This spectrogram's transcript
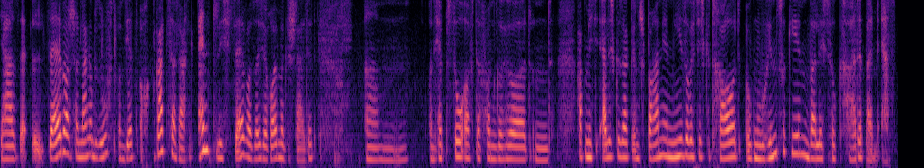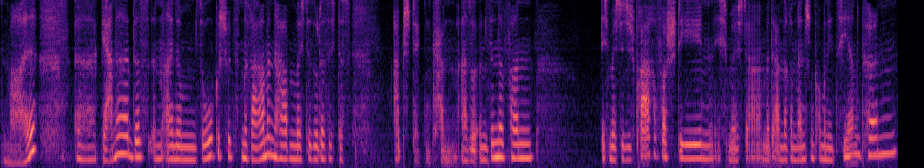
ja selber schon lange besucht und jetzt auch Gott sei Dank endlich selber solche Räume gestaltet. Ähm, und ich habe so oft davon gehört und habe mich ehrlich gesagt in Spanien nie so richtig getraut, irgendwo hinzugehen, weil ich so gerade beim ersten Mal äh, gerne das in einem so geschützten Rahmen haben möchte, so dass ich das abstecken kann. Also im Sinne von, ich möchte die Sprache verstehen, ich möchte mit anderen Menschen kommunizieren können,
